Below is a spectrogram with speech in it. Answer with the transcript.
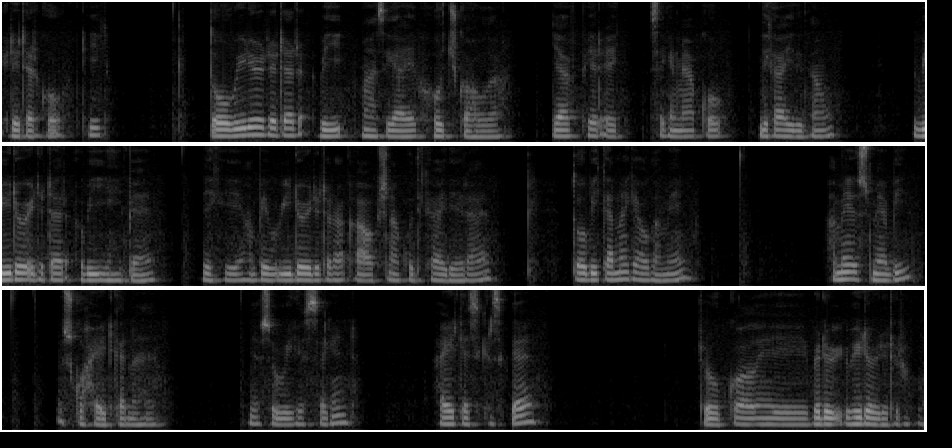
एडिटर को, ठीक? तो वीडियो एडिटर अभी वहाँ से गायब हो चुका होगा। या फिर एक सेकंड में आपको दिखाई देता हूँ। वीडियो एडिटर अभी यहीं पे है। देखिए, यहाँ पे वीडियो एडिटर का ऑप्शन आपको दिखाई दे रहा है। तो अभी करना क्या होगा हमें? हमें उसमें अभी उसको हाइड करना है। जस्ट वेट सेकेंड हाइड कैसे कर सकते हैं? कॉल वीडियो वीडियो एडिटर को।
